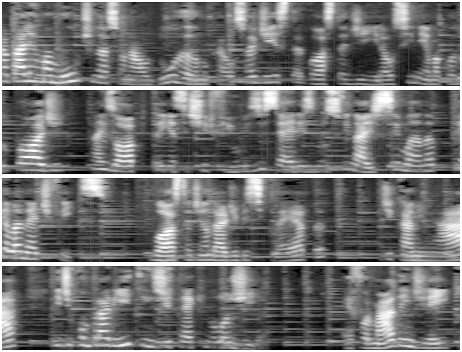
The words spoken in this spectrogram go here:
Trabalha em uma multinacional do ramo calçadista, gosta de ir ao cinema quando pode, mas opta em assistir filmes e séries nos finais de semana pela Netflix. Gosta de andar de bicicleta, de caminhar e de comprar itens de tecnologia. É formada em Direito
